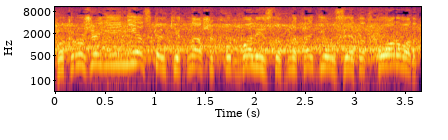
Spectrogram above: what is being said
В окружении нескольких наших футболистов находился этот форвард.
